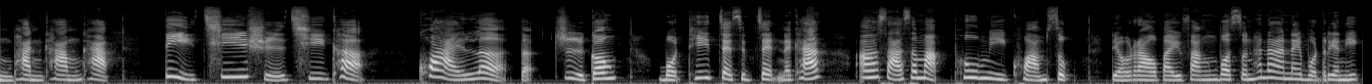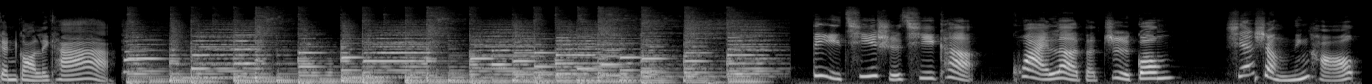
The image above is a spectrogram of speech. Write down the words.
1,000 คำค่ะ第七十七课快乐的志工บทที่ 77 นะคะ อาสาสมัครผู้มีความสุข เดี๋ยวเราไปฟังบทสนทนาในบทเรียนนี้กันก่อนเลยค่ะ 第七十七课： 快乐的志工。先生您好，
